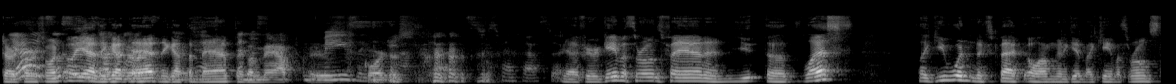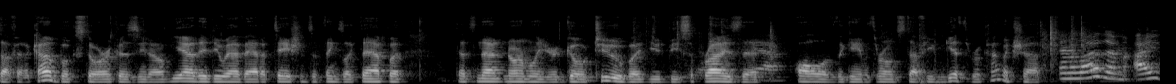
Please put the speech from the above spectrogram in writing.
Dark Yeah, Horse it's one? listed Oh yeah, they got Horse. that, and they got Yeah. the map, the and the map is Amazing. gorgeous. Yeah, it's just fantastic. yeah, if you're a Game of Thrones fan, and you the less like you wouldn't expect, oh, I'm going to get my Game of Thrones stuff at a comic book store because you know, yeah, they do have adaptations and things like that, but that's not normally your go-to. But you'd be surprised that Yeah. all of the Game of Thrones stuff you can get through a comic shop. And a lot of them, I,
